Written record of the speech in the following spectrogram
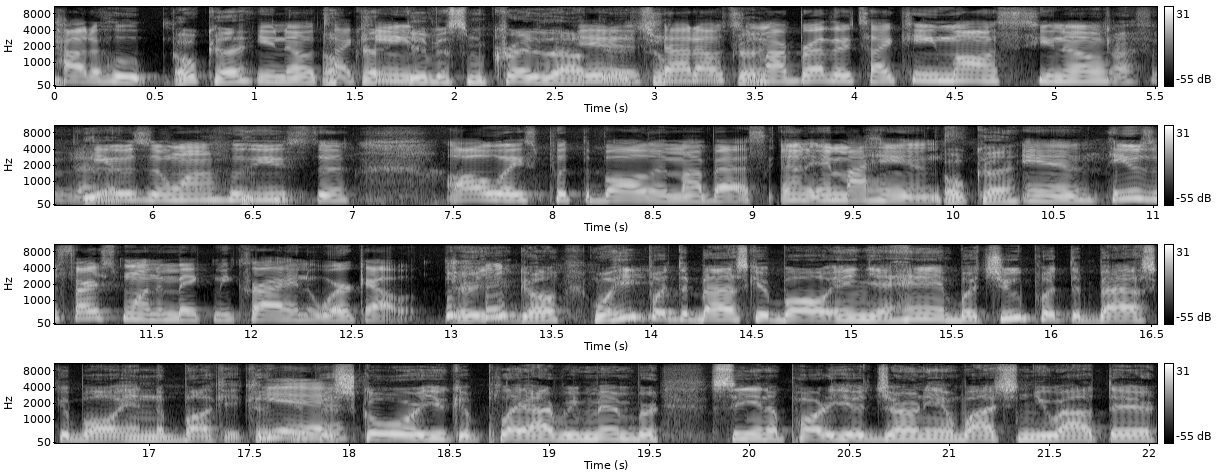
how to hoop Mm. Okay. you know, Okay. Tykeem. Giving some credit out Yeah, there to shout him. out to my brother Tykeem Moss. You know, I feel that. he Yeah. was the one who used to always put the ball in my basket, in in my hands. Okay. and he was the first one to make me cry in the workout. There you go. Well, he put the basketball in your hand, but you put the basketball in the bucket because you could score, you could play. I remember seeing a part of your journey and watching you out there.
